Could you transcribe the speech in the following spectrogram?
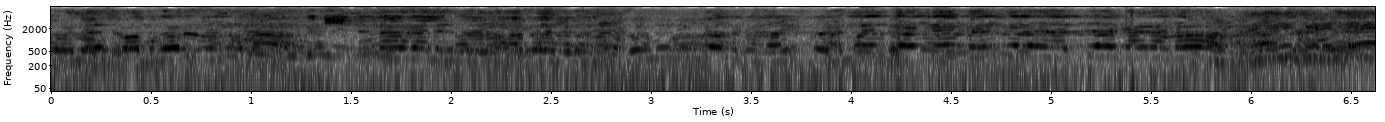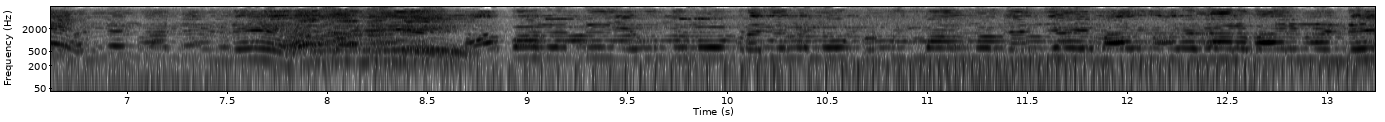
రమేష్ బాబు గారు నినాదాలు ఖండించండి. కాపాడండి. యువతను ప్రజలను కుటుంబాలను గంజాయి మాదక ద్రవ్యాల బారి నుండి.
